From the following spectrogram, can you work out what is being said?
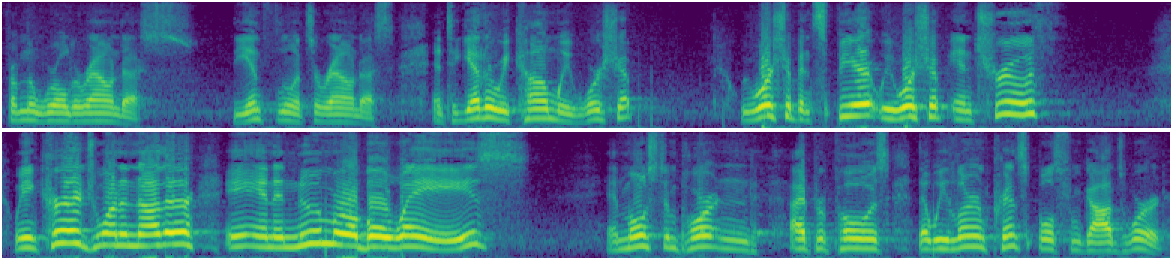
from the world around us, the influence around us. And together we come, we worship. We worship in spirit, we worship in truth. We encourage one another in innumerable ways. And most important, I propose that we learn principles from God's Word.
